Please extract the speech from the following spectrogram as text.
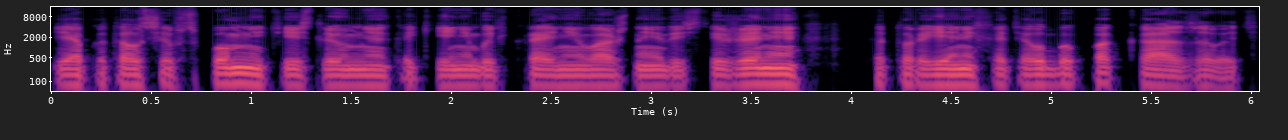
Я пытался вспомнить, есть ли у меня какие-нибудь крайне важные достижения, которые я не хотел бы показывать.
